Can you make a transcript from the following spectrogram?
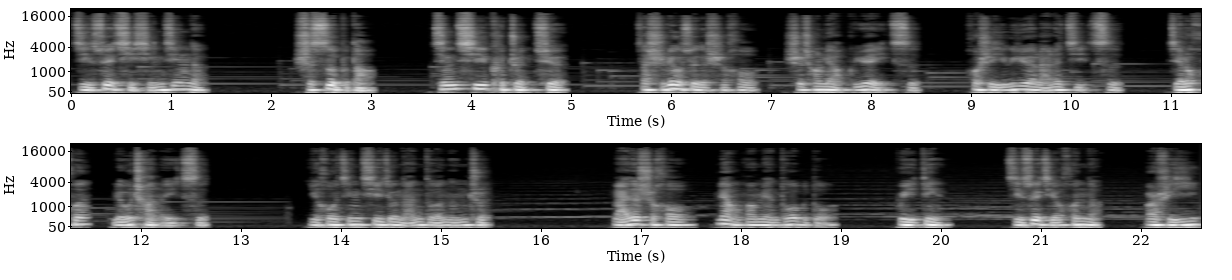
几岁起行经的？十四不到。经期可准确？在十六岁的时候，时常两个月一次，或是一个月来了几次。结了婚，流产了一次，以后经期就难得能准。来的时候量方面多不多？不一定。几岁结婚的？二十一。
